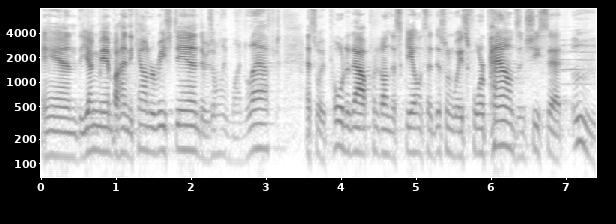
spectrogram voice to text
And the young man behind the counter reached in. There was only one left. And so he pulled it out, put it on the scale, and said, This one weighs four pounds. And she said, Ooh,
